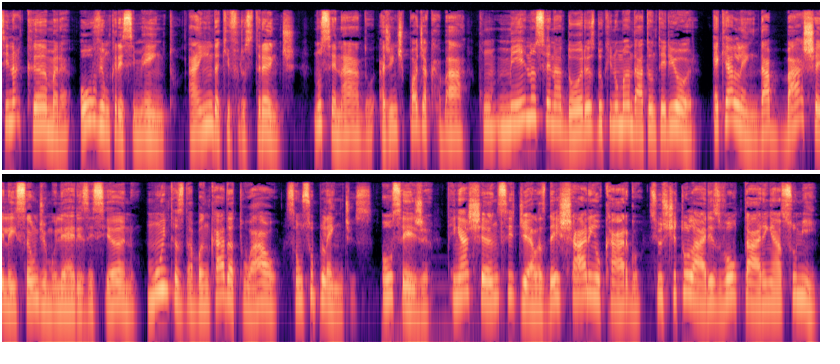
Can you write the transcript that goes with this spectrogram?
Se na Câmara houve um crescimento, ainda que frustrante, no Senado a gente pode acabar com menos senadoras do que no mandato anterior. É que além da baixa eleição de mulheres esse ano, muitas da bancada atual são suplentes, ou seja, tem a chance de elas deixarem o cargo se os titulares voltarem a assumir.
